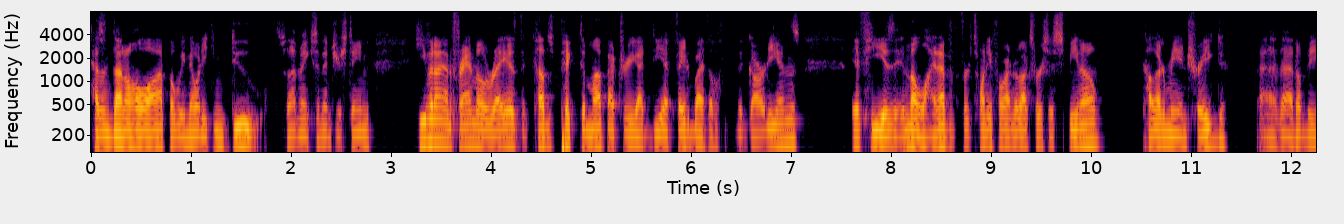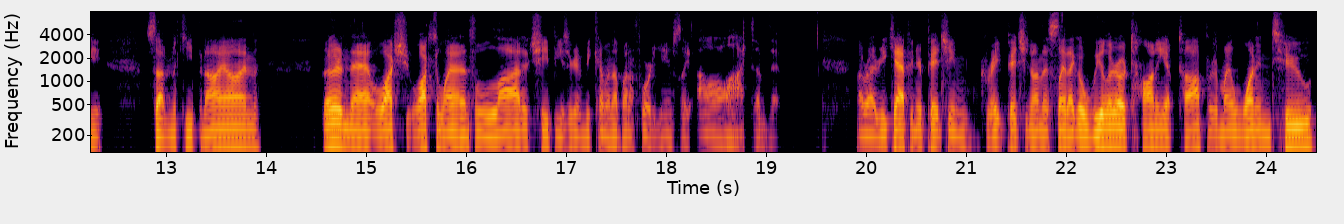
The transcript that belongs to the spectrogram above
hasn't done a whole lot, but we know what he can do, so that makes it interesting. Keep an eye on Franmil Reyes. The Cubs picked him up after he got DFA'd by the, the Guardians. If he is in the lineup for 2,400 bucks versus Spino, color me intrigued. Uh, that'll be something to keep an eye on. But other than that, watch watch the lineups. A lot of cheapies are going to be coming up on a 40 game slate. A lot of them. All right, recapping your pitching. Great pitching on this slate. I go Wheeler Ohtani up top. Those my one and two,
